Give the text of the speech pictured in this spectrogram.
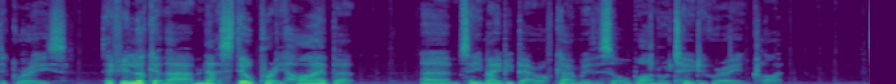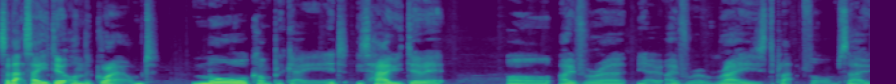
degrees. So if you look at that, I mean that's still pretty high, but um, so you may be better off going with a sort of one or two degree incline. So that's how you do it on the ground. More complicated is how you do it over a you know over a raised platform. So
